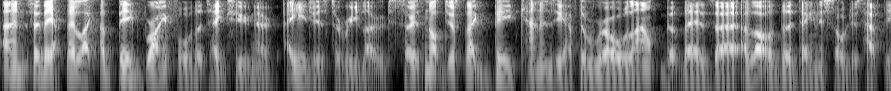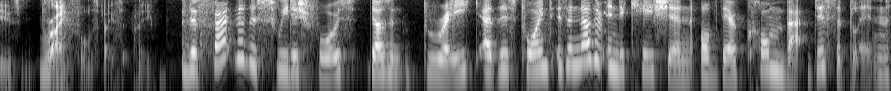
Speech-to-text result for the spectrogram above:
And so they they're like a big rifle that takes you, you know ages to reload. So it's not just like big cannons you have to roll out, but there's uh, a lot of the Danish soldiers have these rifles basically. The fact that the Swedish force doesn't break at this point is another indication of their combat discipline.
